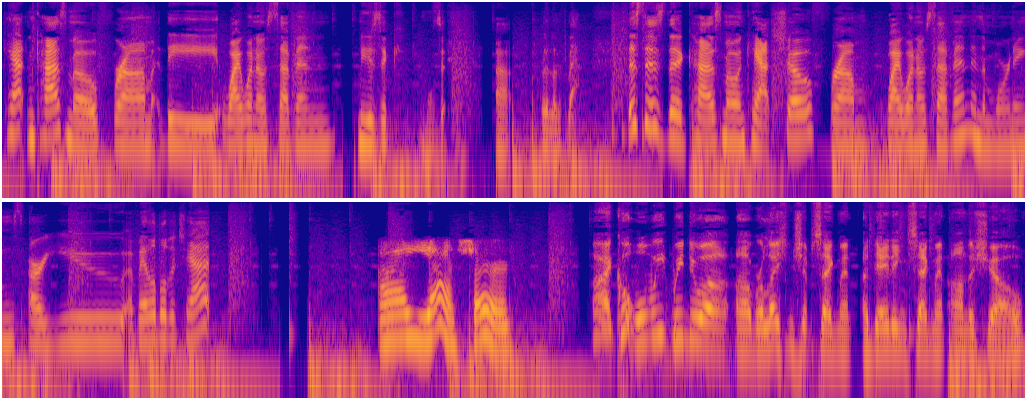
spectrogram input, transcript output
Cat and Cosmo from the Y107 Music. Uh, blah, blah, blah. This is the Cosmo and Cat show from Y107 in the mornings. Are you available to chat? Uh, yeah, sure. All right, cool. Well, we, we do a, a relationship segment, a dating segment on the show,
